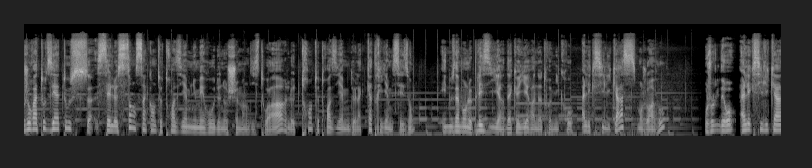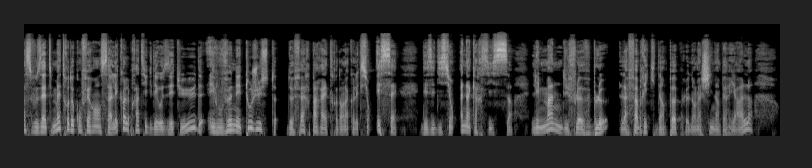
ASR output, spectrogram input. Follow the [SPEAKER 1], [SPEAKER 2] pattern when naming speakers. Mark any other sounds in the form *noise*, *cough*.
[SPEAKER 1] Bonjour à toutes et à tous, c'est le 153e numéro de nos chemins d'histoire, le 33e de la quatrième saison, et nous avons le plaisir d'accueillir à notre micro Alexis Licas. Bonjour à vous.
[SPEAKER 2] Bonjour Luc Dérault.
[SPEAKER 1] Alexis Licas, vous êtes maître de conférence à l'école pratique des hautes études et vous venez tout juste de faire paraître dans la collection Essais des éditions Anacarsis Les mannes du fleuve bleu, la fabrique d'un peuple dans la Chine impériale,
